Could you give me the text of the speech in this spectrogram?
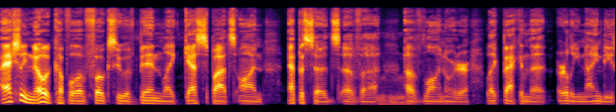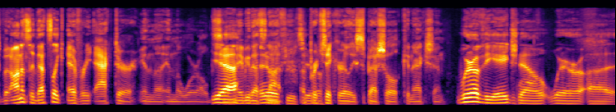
I actually know a couple of folks who have been like guest spots on episodes of uh, Mm-hmm. of Law and Order, like back in the early '90s. But honestly, that's like every actor in the in the world. So Yeah, maybe that's know a not a particularly special connection. We're of the age now where uh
